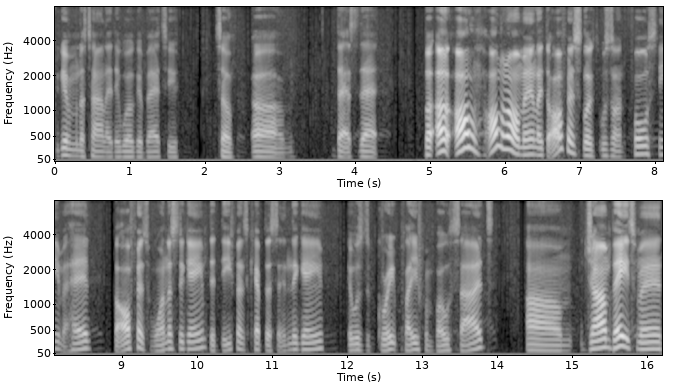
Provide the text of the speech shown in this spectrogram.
you give them enough time, like they will get back to you. So um, that's that. But all, all all in all, man, like the offense looked was on full steam ahead. The offense won us the game. The defense kept us in the game. It was a great play from both sides. Um, John Bates, man,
